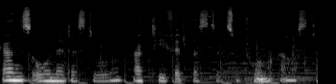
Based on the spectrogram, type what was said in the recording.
Ganz ohne, dass du aktiv etwas dazu tun brauchst.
